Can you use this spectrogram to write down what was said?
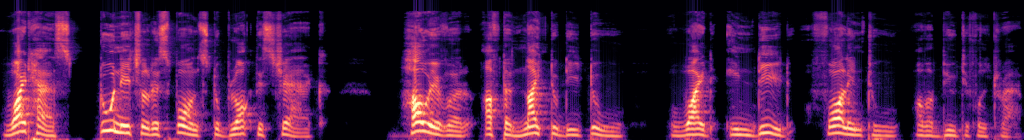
White has two natural response to block this check. However, after knight to d2, white indeed fall into our beautiful trap.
